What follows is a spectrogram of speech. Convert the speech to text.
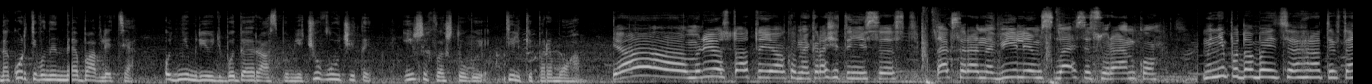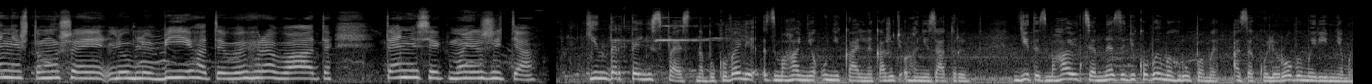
На корті вони не бавляться. Одні мріють бодай раз по м'ячу влучити, інших влаштовує тільки перемога. Я мрію стати як найкращий тенісист. Так Серена Вільямс, Леся Цуренко. Мені подобається грати в теніс, тому що я люблю бігати, вигравати. Теніс як моє життя. Кіндер Теніс Фест на Буковелі змагання унікальне, кажуть організатори. Діти змагаються не за віковими групами, а за кольоровими рівнями.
